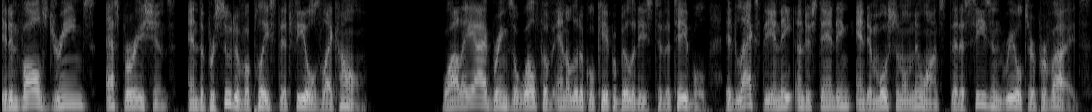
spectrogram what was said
It involves dreams, aspirations, and the pursuit of a place that feels like home. While AI brings a wealth of analytical capabilities to the table, it lacks the innate understanding and emotional nuance that a seasoned realtor provides.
